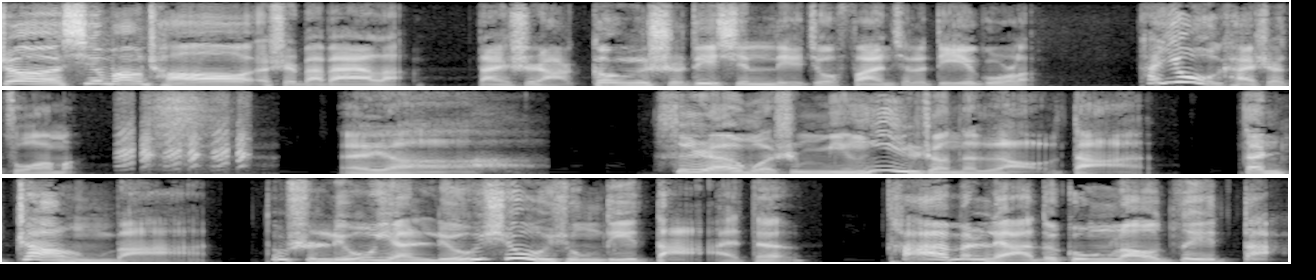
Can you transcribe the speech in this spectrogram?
这新王朝是拜拜了，但是啊，更始帝心里就泛起了嘀咕了。他又开始琢磨：哎呀，虽然我是名义上的老大，但仗吧都是刘演、刘秀兄弟打的，他们俩的功劳最大，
